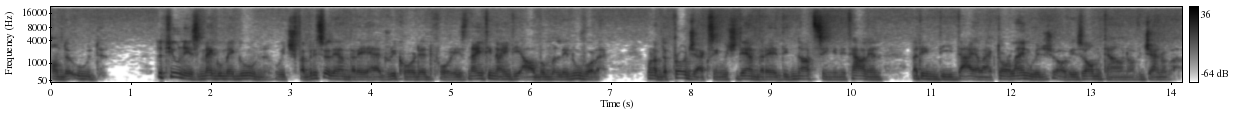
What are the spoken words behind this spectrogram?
on the oud. The tune is Megu Megun, which Fabrizio De André had recorded for his 1990 album Le Nuvole, one of the projects in which De André did not sing in Italian, but in the dialect or language of his hometown of Genova.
